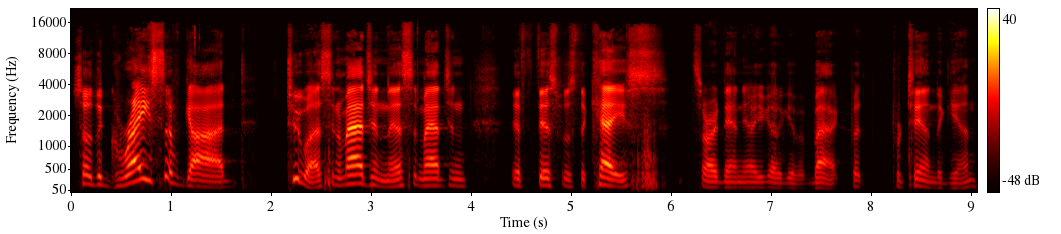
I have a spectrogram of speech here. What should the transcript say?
So, the grace of God to us, and imagine this, imagine if this was the case. Sorry, Danielle, you got to give it back, but pretend again.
